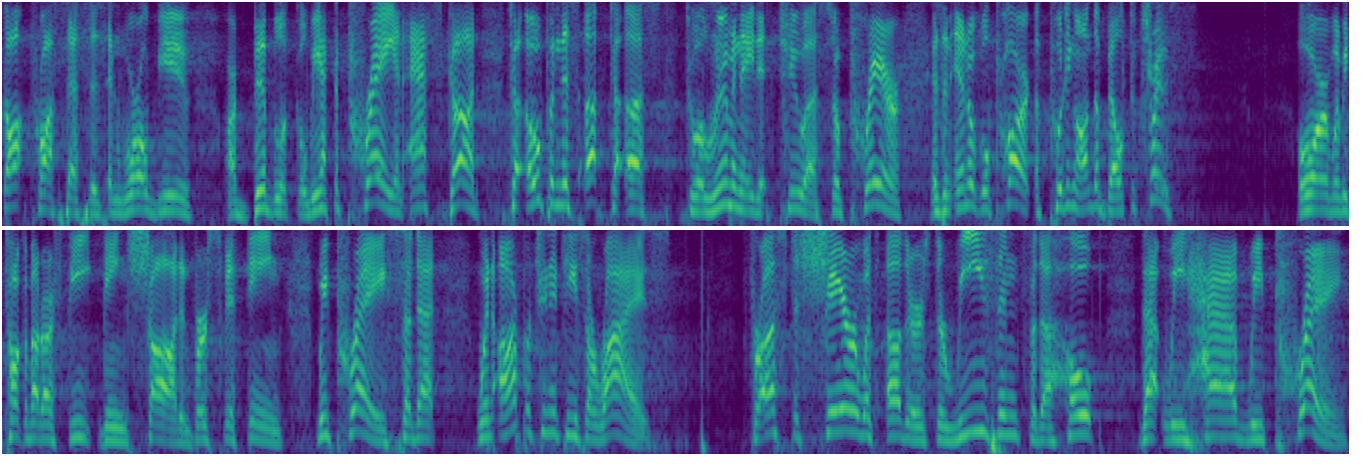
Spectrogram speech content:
thought processes and worldview are biblical. We have to pray and ask God to open this up to us, to illuminate it to us. So, prayer is an integral part of putting on the belt of truth. Or when we talk about our feet being shod in verse 15, we pray so that when opportunities arise for us to share with others the reason for the hope that we have, we pray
